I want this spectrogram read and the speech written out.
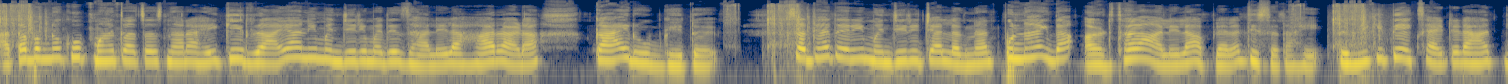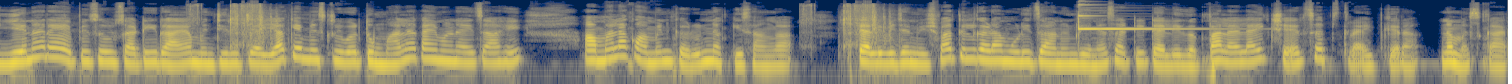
आता बघणं खूप महत्त्वाचं असणार आहे की राया आणि मंजिरीमध्ये झालेला हा राडा काय रूप घेतोय? सध्या तरी मंजिरीच्या लग्नात पुन्हा एकदा अडथळा आलेला आपल्याला दिसत आहे. तुम्ही किती एक्सायटेड आहात? येणाऱ्या एपिसोडसाठी राया मंजिरीच्या या केमिस्ट्रीवर तुम्हाला काय म्हणायचं आहे? आम्हाला कॉमेंट करून नक्की सांगा. टेलिव्हिजन विश्वातील घडामोडी जाणून घेण्यासाठी टेलिगप्पाला लाईक शेअर सबस्क्राईब करा. नमस्कार.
